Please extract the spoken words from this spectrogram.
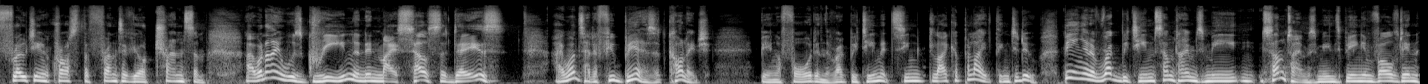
floating across the front of your transom. Uh, when I was green and in my salsa days, I once had a few beers at college. Being a forward in the rugby team, it seemed like a polite thing to do. Being in a rugby team sometimes mean sometimes means being involved in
